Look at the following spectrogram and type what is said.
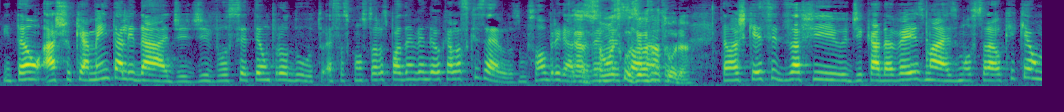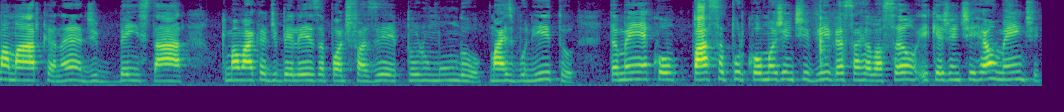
Então, acho que a mentalidade de você ter um produto, essas consultoras podem vender o que elas quiserem, elas não são obrigadas Elas a vender são exclusivas Natura. Natura. Então, acho que esse desafio de cada vez mais mostrar o que, que é uma marca né, de bem-estar, o que uma marca de beleza pode fazer por um mundo mais bonito, também é passa por como a gente vive essa relação e que a gente realmente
